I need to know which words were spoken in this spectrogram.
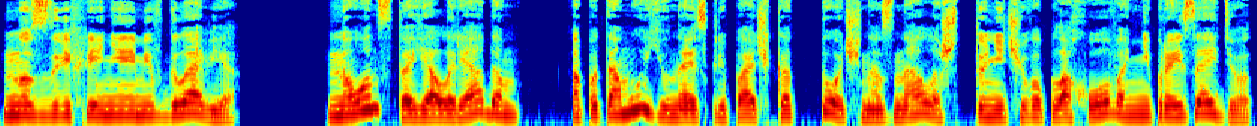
но с завихрениями в голове. Но он стоял рядом, а потому юная скрипачка точно знала, что ничего плохого не произойдет.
